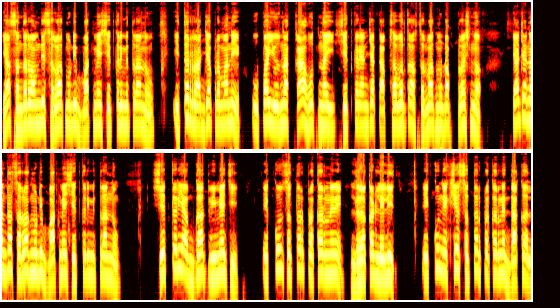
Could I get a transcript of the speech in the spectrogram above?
या संदर्भामध्ये सर्वात मोठी बातमी आहे शेतकरी मित्रांनो इतर राज्याप्रमाणे उपाययोजना का होत नाही? शेतकऱ्यांच्या कापसावरचा सर्वात मोठा प्रश्न त्याच्यानंतर सर्वात मोठी बातमी आहे शेतकरी मित्रांनो. शेतकरी अपघात विम्याची एकोणसत्तर प्रकरणे रकडलेली एकूण एकशे सत्तर प्रकरणे दाखल.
